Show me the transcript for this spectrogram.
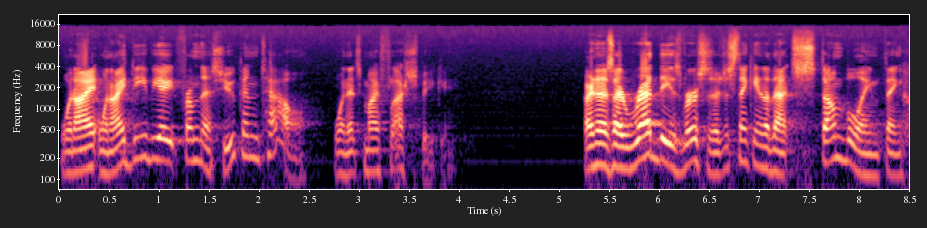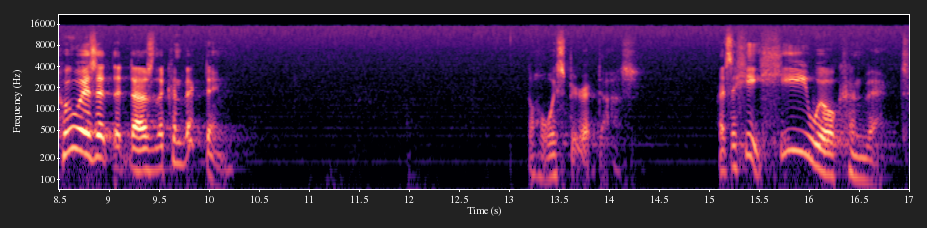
When I, when I deviate from this, you can tell when it's my flesh speaking. Right, and as I read these verses, I was just thinking of that stumbling thing. Who is it that does the convicting? The Holy Spirit does. I say He. He will convict.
